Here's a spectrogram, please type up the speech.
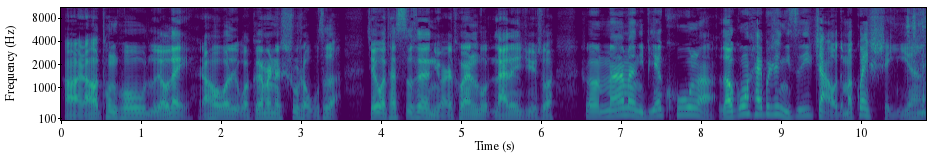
啊，然后痛哭流泪，然后我我哥们儿呢束手无策，结果他四岁的女儿突然来了一句说说妈妈你别哭了，老公还不是你自己找的吗？怪谁呀？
